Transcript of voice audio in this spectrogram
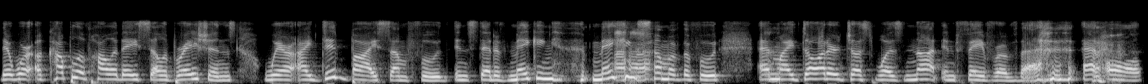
there were a couple of holiday celebrations where I did buy some food instead of making making uh-huh. some of the food, and uh-huh. my daughter just was not in favor of that at all.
